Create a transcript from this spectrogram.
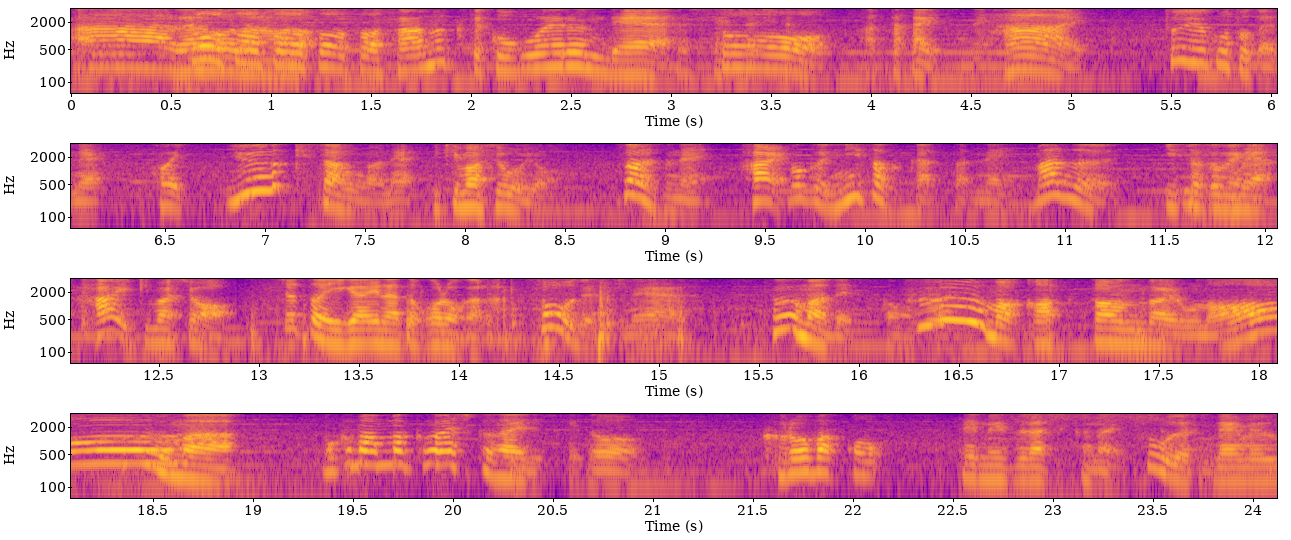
ああそうそうそううそうそう。寒くて凍えるんで。そあったかいですね。うはい。ということでねはい。ゆうきさんがね行きましょうよ。そうですね。はい。僕2足買ったんでまず1足目。がはい行きましょちょっと意外なところからうそうですねプーマです今回。プーマ買ったんだよな。プーマ。僕もあんま詳しくないですけど黒箱って珍しくないそうですね珍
